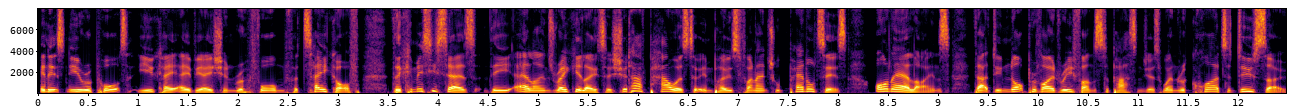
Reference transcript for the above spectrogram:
In its new report, UK Aviation Reform for Takeoff, the committee says the airlines regulator should have powers to impose financial penalties on airlines that do not provide refunds to passengers when required to do so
